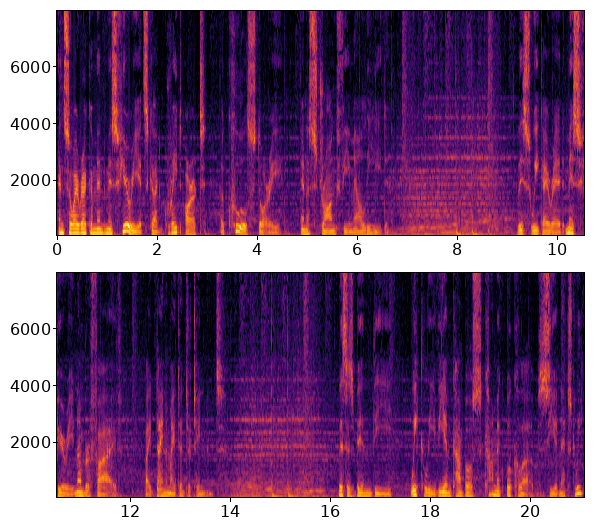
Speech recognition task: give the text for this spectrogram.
And so I recommend Miss Fury. It's got great art, a cool story, and a strong female lead. This week I read Miss Fury number 5 by Dynamite Entertainment. This has been the weekly VM Campos comic book club. See you next week.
